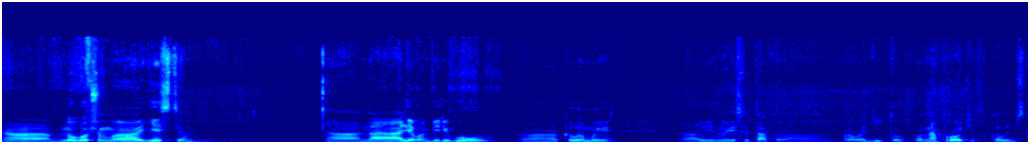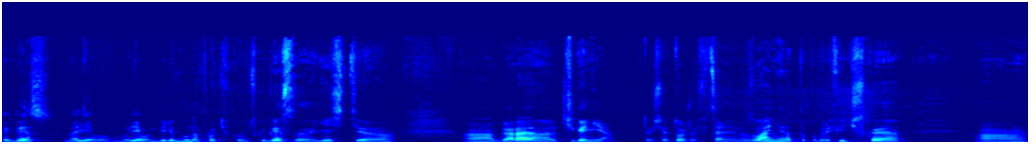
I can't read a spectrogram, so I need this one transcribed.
А, ну, в общем, э, есть а, на левом берегу а, Колымы, а, ну, если так проводить, то напротив Колымской ГЭС, на левом, левом берегу, напротив Колымской ГЭС, есть гора Чиганья. То есть это тоже официальное название, топографическое. Но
